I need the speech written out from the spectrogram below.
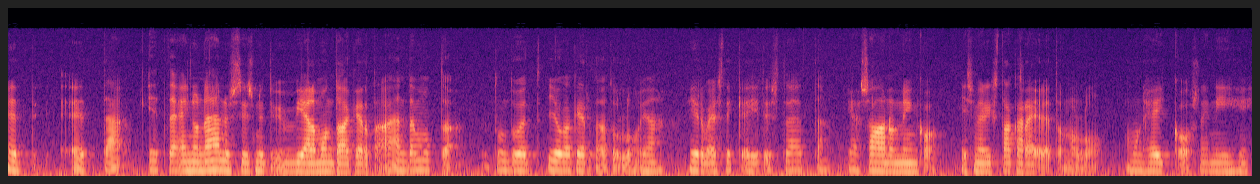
että, että, että en ole nähnyt siis nyt vielä montaa kertaa häntä, mutta tuntuu, että joka kerta on tullut ihan hirveästi kehitystä. Että, ja saanut niin kuin, esimerkiksi takareidet on ollut mun heikkous, niin niihin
